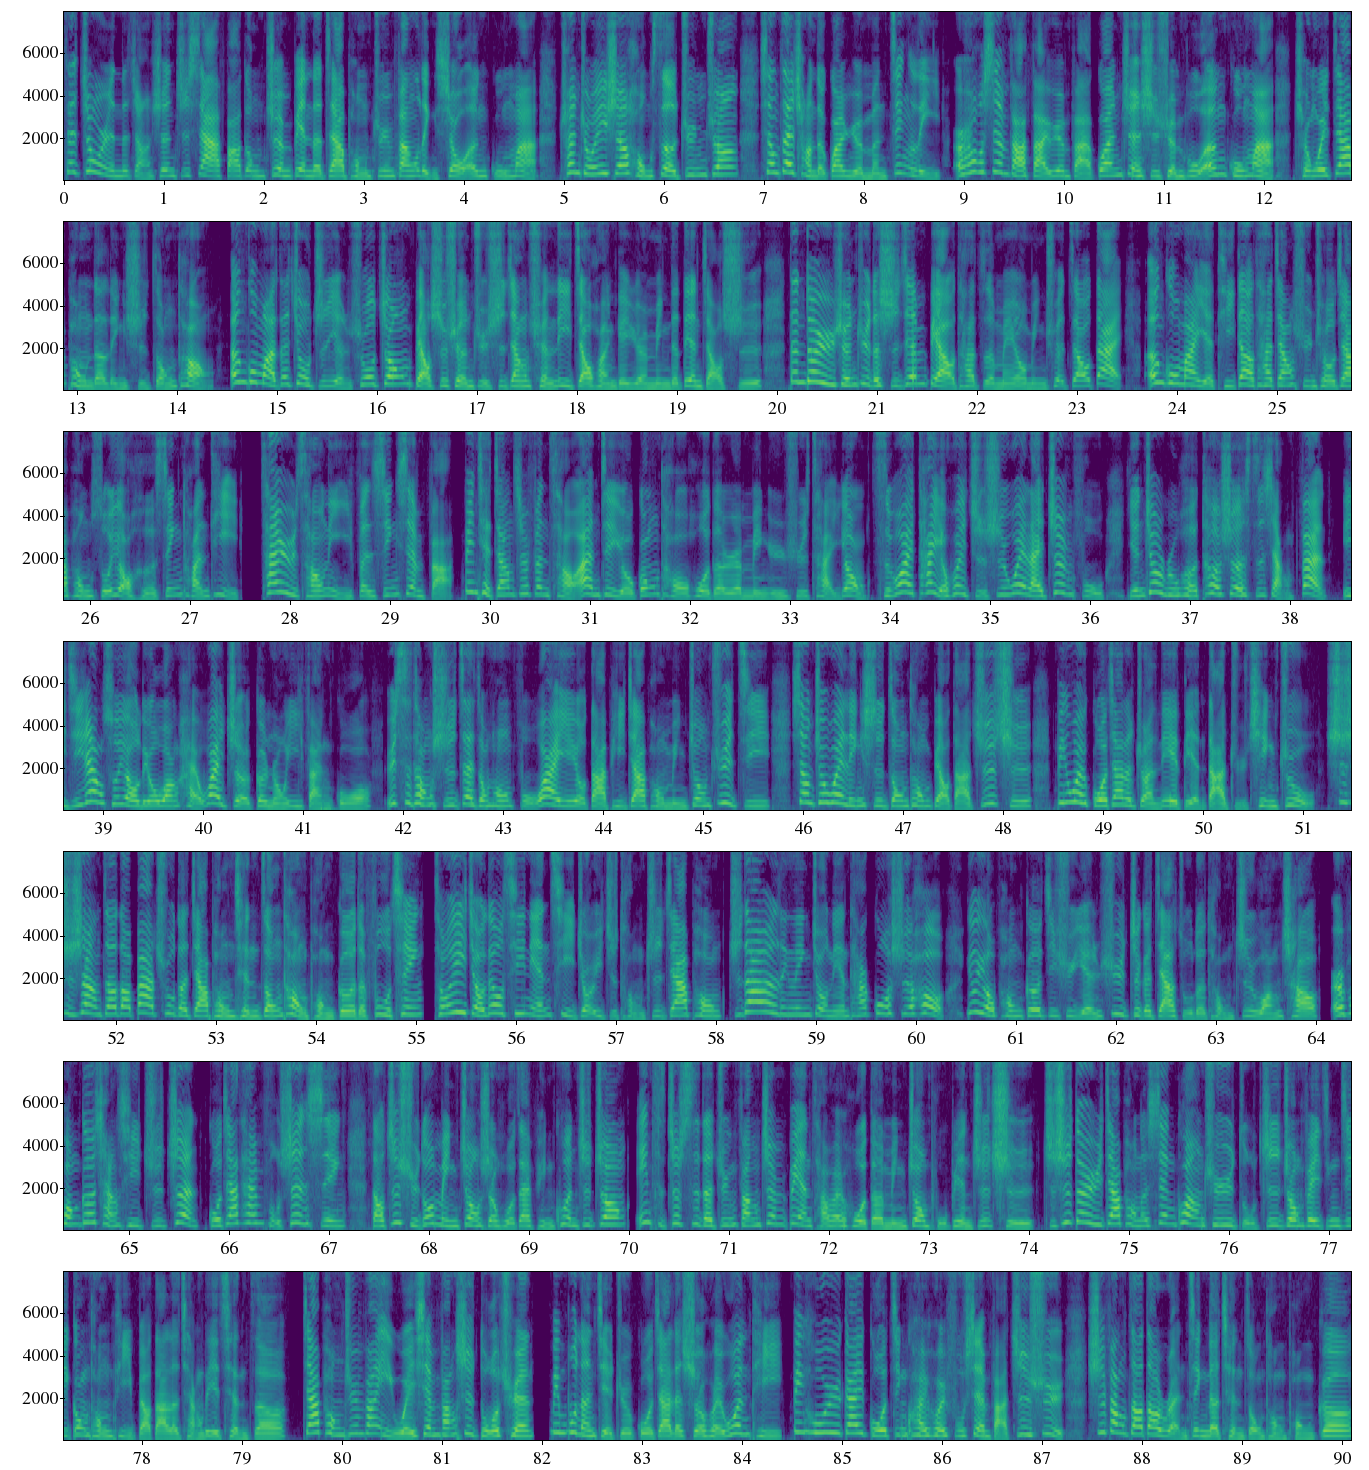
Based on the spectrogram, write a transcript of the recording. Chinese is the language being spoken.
在众人的掌声之下，发动政变的加蓬军方领袖恩古马穿着一身红色军装，向在场的官员们敬礼。而后，宪法法院法官正式宣布恩古马成为加蓬的临时总统。恩古马在就职演说中表示，选举是将权力交还给人民的垫脚石，但对于选举的时间表，他则没有明确交代。恩古马也提到，他将寻求加蓬所有核心团体。参与草拟一份新宪法，并且将这份草案借由公投获得人民允许采用。此外，他也会指示未来政府研究如何特赦思想犯，以及让所有流亡海外者更容易返国。与此同时，在总统府外也有大批加蓬民众聚集，向这位临时总统表达支持，并为国家的转捩点大举庆祝。事实上，遭到罢黜的加蓬前总统彭哥的父亲，从一九六七年起就一直统治加。加蓬，直到二零零九年他过世后，又由彭哥继续延续这个家族的统治王朝。而彭哥长期执政，国家贪腐盛行，导致许多民众生活在贫困之中。因此，这次的军方政变才会获得民众普遍支持。只是对于加蓬的现况，区域组织中非经济共同体表达了强烈谴责。加蓬军方以违宪方式夺权，并不能解决国家的社会问题，并呼吁该国尽快恢复宪法秩序，释放遭到软禁的前总统彭哥。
